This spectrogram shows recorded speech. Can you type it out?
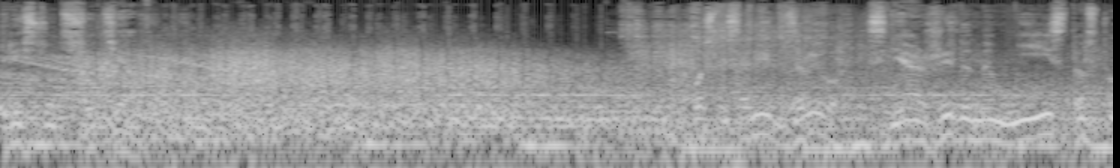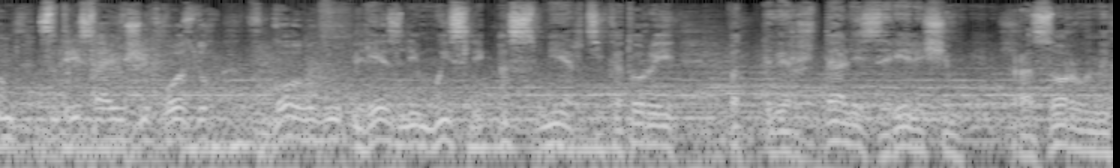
трясет все тело. После самих с неожиданным неистовством, сотрясающих воздух, в голову лезли мысли о смерти, которые подтверждались зрелищем разорванных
